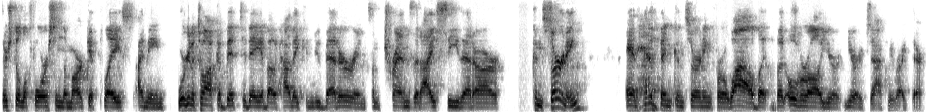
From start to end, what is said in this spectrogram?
they're still a force in the marketplace. I mean, we're going to talk a bit today about how they can do better and some trends that I see that are concerning and have been concerning for a while. But but overall, you're you're exactly right there.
